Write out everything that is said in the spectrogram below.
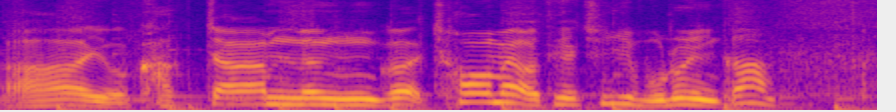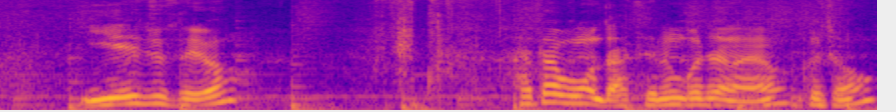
아, 이거 각 잡는 거 처음에 어떻게 치는지 모르니까 이해해 주세요. 하다 보면 다 되는 거잖아요. 그죠?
